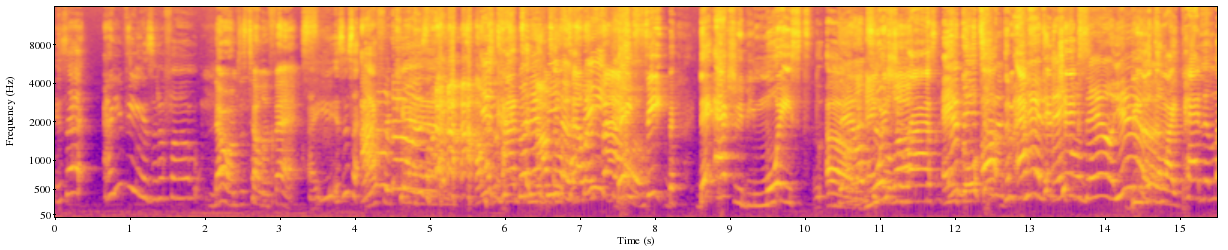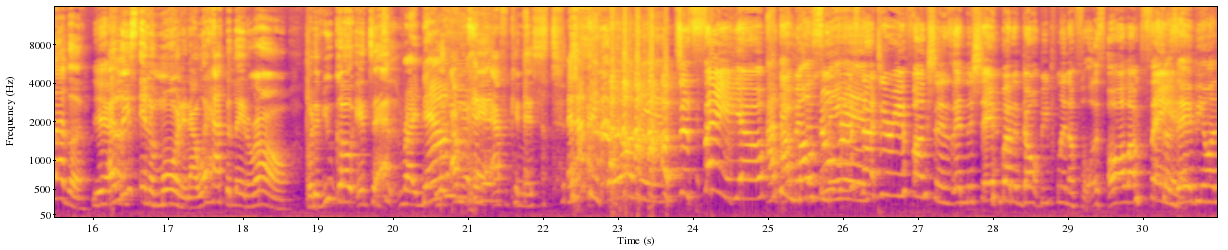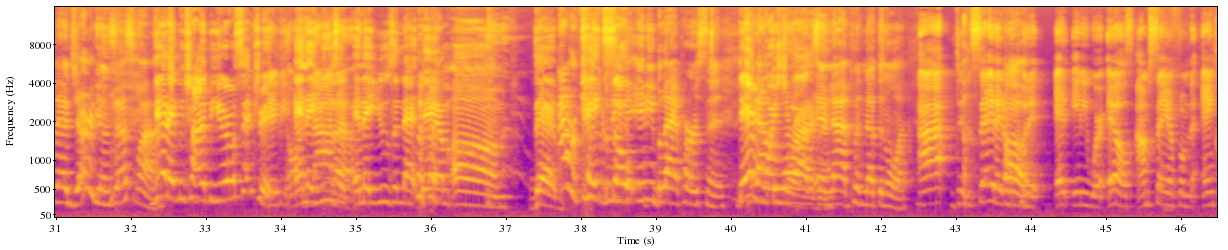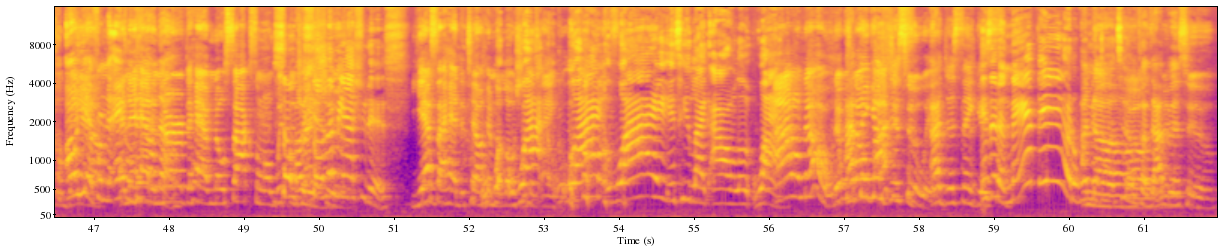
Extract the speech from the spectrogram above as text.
Is that are you being is it a xenophobe? No, I'm just telling facts. Are you is this an I don't know, African it's like- I'm just- but it be the telling feet, facts. they feet they actually be moist uh Down to- moisturized It ankle be to up. the- Them yeah, African the ankle chicks down. Yeah. be looking like patent leather. Yeah. At least in the morning. Now what happened later on? But if you go into right down Look, I'm here, and, Africanist. and I think all men. I'm just saying, yo. I think have been most to numerous men- Nigerian functions, and the shea butter don't be plentiful. That's all I'm saying. Cause saying. they be on that Jergens, that's why. Yeah, they be trying to be Eurocentric, They be on and they nada. using and they using that damn um that I refuse cake to believe soap. any black person They're the water moisturizing. and not put nothing on. I didn't say they don't Oh. put it at anywhere else. I'm saying from the ankle Oh, yeah, from the ankle And they had down, the no. nerve to have no socks on with So, the Oh, yeah. so let me ask you this: Yes, I had to tell him to lotion why, his ankle. why, why is he like I don't lo- Why I don't know. There was I no think logic it's just. to it. I just think is it a man thing or the women know. do it too? No. 'cause I've been- too.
